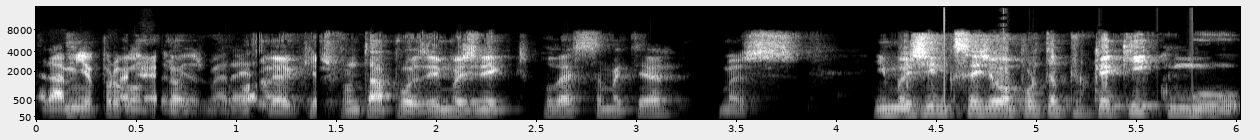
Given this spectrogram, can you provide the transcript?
era a minha pergunta é, mesmo. Era olha, queres perguntar, pois, eu imaginei que tu pudesse também ter, mas imagino que seja uma pergunta, porque aqui, como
